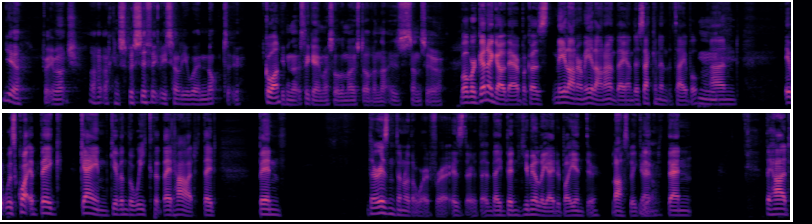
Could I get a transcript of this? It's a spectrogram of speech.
Yeah, pretty much. I, I can specifically tell you where not to. Go on. Even though it's the game I saw the most of, and that is San Siro. Well, we're gonna go there because Milan are Milan, aren't they? And they're second in the table, mm. and it was quite a big game given the week that they'd had. They'd been there isn't another word for it, is there? They'd been humiliated by Inter last weekend. Yeah. Then they had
